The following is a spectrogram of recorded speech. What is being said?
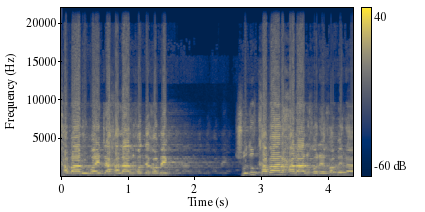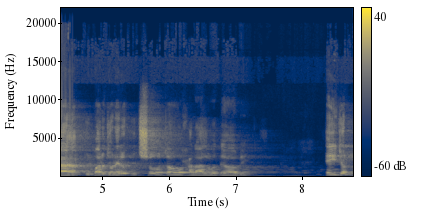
খাবার উভয়টা হালাল হতে হবে। শুধু খাবার হালাল হলে হবে না, উপার্জনের উৎসটাও হালাল হতে হবে। এই জন্য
